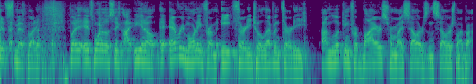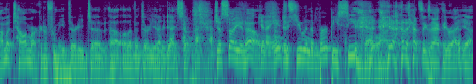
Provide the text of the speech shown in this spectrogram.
it's Smith, buddy. But it's one of those things. I, you know, every morning from 8:30 to 11:30, I'm looking for buyers for my sellers and sellers for my buyers. I'm a telemarketer from 8:30 to uh, 11:30 every day. So just so you know, Can I interest you in the Burpee Seed catalog? yeah, that's exactly right. Yeah,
